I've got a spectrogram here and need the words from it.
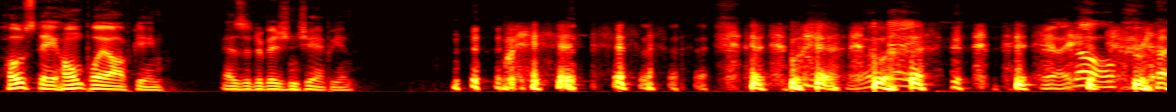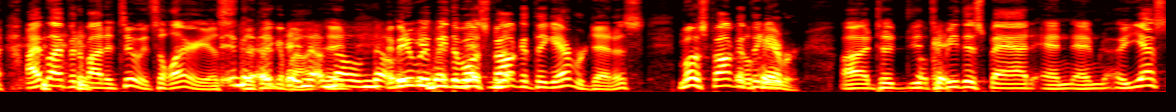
host a home playoff game as a division champion. okay. Yeah, I know. I'm laughing about it too. It's hilarious to think about. No, no, I mean, it would be the most Falcon thing ever, Dennis. Most Falcon thing ever. Uh, to to, to Okay. be this bad, and and uh, yes,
